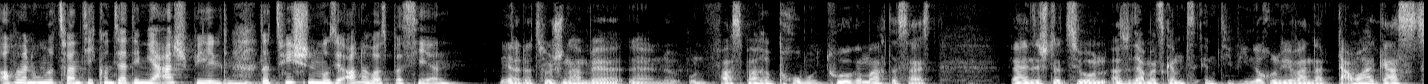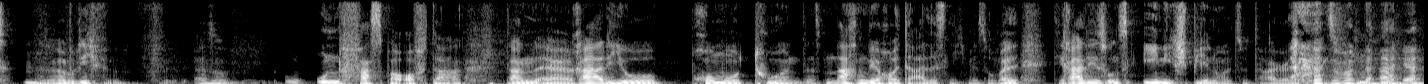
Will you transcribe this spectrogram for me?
auch wenn man 120 Konzerte im Jahr spielt, Mhm. dazwischen muss ja auch noch was passieren. Ja, dazwischen haben wir äh, eine unfassbare Promotour gemacht. Das heißt, Fernsehstation, also damals gab es MTV noch und wir waren da Dauergast. Also wir waren wirklich, also un- unfassbar oft da. Dann äh, Radio, Promotouren, das machen wir heute alles nicht mehr so, weil die Radios uns eh nicht spielen heutzutage. Also von daher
